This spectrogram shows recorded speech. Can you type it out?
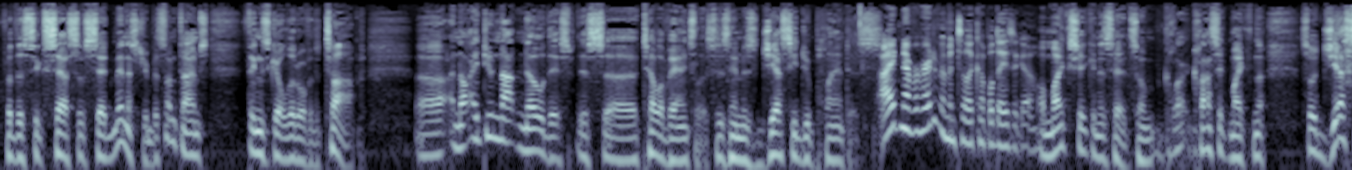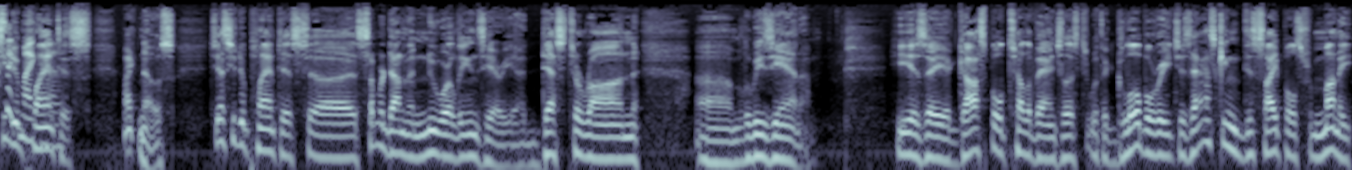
for the success of said ministry, but sometimes things go a little over the top. Uh, no, I do not know this this uh, televangelist. His name is Jesse Duplantis. I'd never heard of him until a couple days ago. Oh, Mike's shaking his head. So cl- classic Mike. So Jesse Classic Mike Duplantis. Mike knows. Jesse Duplantis, uh, somewhere down in the New Orleans area, Destrehan, um, Louisiana. He is a, gospel televangelist with a global reach. Is asking disciples for money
